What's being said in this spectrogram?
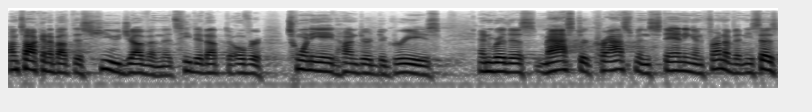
I'm talking about this huge oven that's heated up to over 2,800 degrees and where this master craftsman standing in front of it. And he says,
